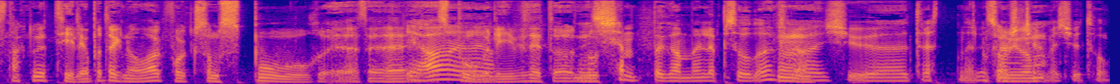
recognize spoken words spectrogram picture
snakket det tidligere på Teknovak, folk som spor, eh, Ja, ja, ja. livet sitt. Og En kjempegammel episode fra Mm. 2013, eller først kanskje til og med 2012.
